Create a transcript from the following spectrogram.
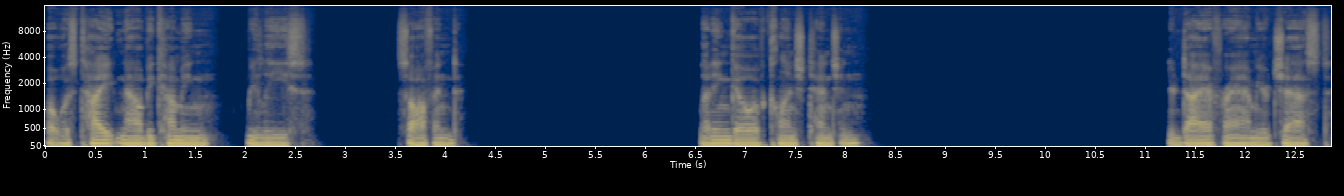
What was tight now becoming released, softened, letting go of clenched tension. Your diaphragm, your chest.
